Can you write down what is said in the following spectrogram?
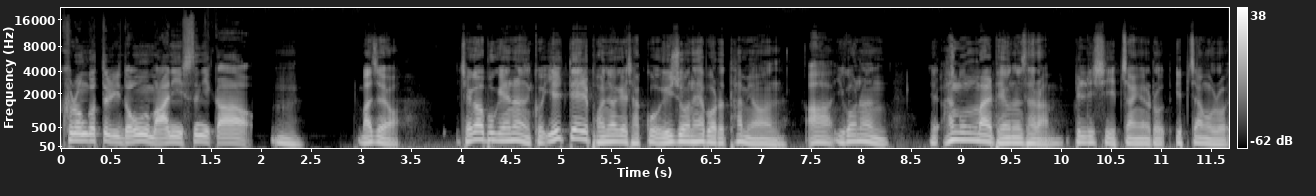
그런 것들이 너무 많이 있으니까 음. 맞아요. 제가 보기에는 그 1대1 번역에 자꾸 의존해 버릇하면 아, 이거는 한국말 배우는 사람 빌리 씨 입장으로 입장으로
